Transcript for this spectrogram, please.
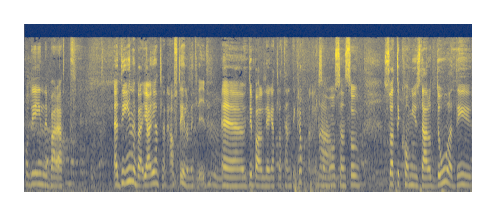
Och det innebär att, Det innebär, jag har egentligen haft det hela mitt liv. Eh, det har bara legat latent i kroppen liksom. Ja. Och sen så, så att det kom just där och då, det,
